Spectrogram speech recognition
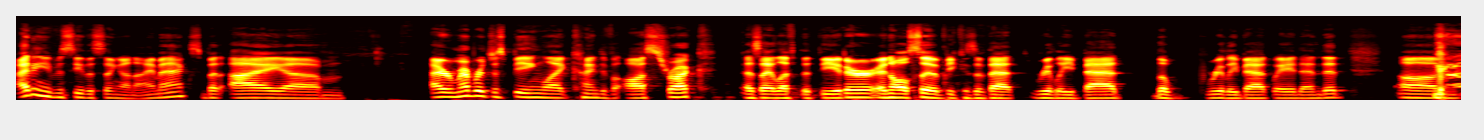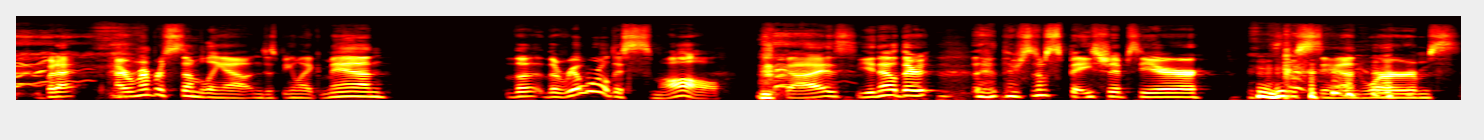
i didn't even see this thing on imax but i um i remember just being like kind of awestruck as i left the theater and also because of that really bad the really bad way it ended um but i i remember stumbling out and just being like man the the real world is small guys. You know, there there's no spaceships here. No sandworms.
